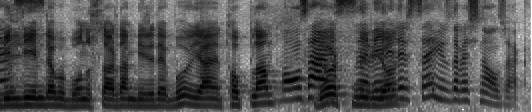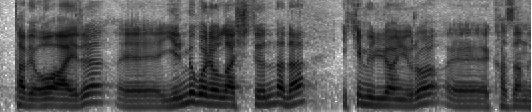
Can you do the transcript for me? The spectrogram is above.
e, bildiğim de bu bonuslardan biri de bu. Yani toplam Bonservis 4 milyon verilirse %5'ini alacak. tabii o ayrı. Eee, 20 gole ulaştığında da 2 milyon euro eee kazanı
